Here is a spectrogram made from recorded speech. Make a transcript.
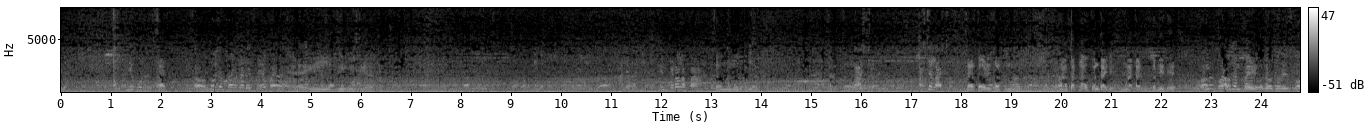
ಇದೆ. ನೀವು ಕೊಡ್ರಿ. ಸರ್ ತೌಸಂಡ್ ಫೈವ್ ಹಂಡ್ರೆಡ್ ಐತೆ ಏ, ಇಲ್ಲ ಇಷ್ಟಿಗೆ ನೀನು ಬಿಡಲ್ಲಪ್ಪ. ಸರ್ ಮುನ್ನೂರು ಲಾಸ್ಟ್ ಅಷ್ಟೇ ಲಾಸ್ಟ್ ಸರ್ ತಗೊಳ್ಳಿ ಸರ್ ನಾವು ತಪ್ಪನ ಒಪ್ಕೊಂತ ಇದ್ದೀವಿ ಮಾತಾಡ್ಬಿಟ್ಟು ಬಂದಿದ್ದೆ. ತೌಸಂಡ್ ಫೈವ್ ಒಂದೂವರೆ ಸಾವಿರ ಇಸ್ಕೋ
